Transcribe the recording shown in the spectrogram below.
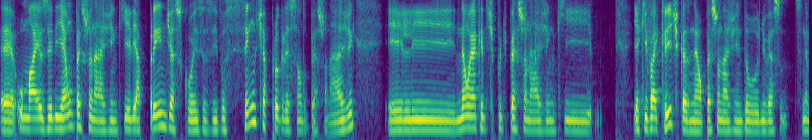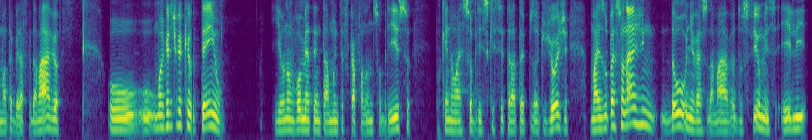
é, o Miles ele é um personagem que ele aprende as coisas e você sente a progressão do personagem. Ele não é aquele tipo de personagem que. E aqui vai críticas, né? O personagem do universo cinematográfico da Marvel. O, uma crítica que eu tenho, e eu não vou me atentar muito a ficar falando sobre isso, porque não é sobre isso que se trata o episódio de hoje, mas o personagem do universo da Marvel, dos filmes, ele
